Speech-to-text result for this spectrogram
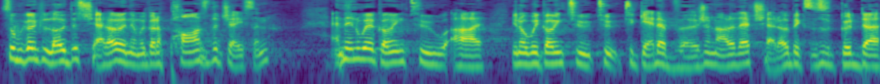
so we're going to load this shadow and then we're going to parse the JSON. And then we're going to, uh, you know, we're going to, to, to get a version out of that shadow because this is good, uh,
